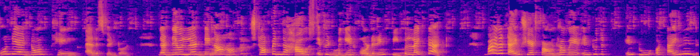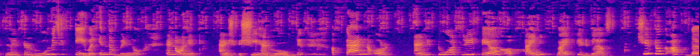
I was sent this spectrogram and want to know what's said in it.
Only I don't think, Alice went on, that they will let Dinaha stop in the house if it begin ordering people like that. By the time she had found her way into the into a tiny little room with a table in the window and on it, as she had hoped, a fan or and two or three pairs of tiny white kid gloves. She took up the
